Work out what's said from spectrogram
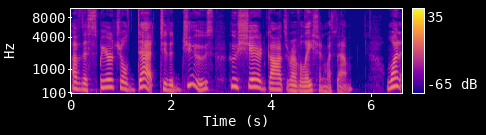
of the spiritual debt to the Jews who shared God's revelation with them. One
